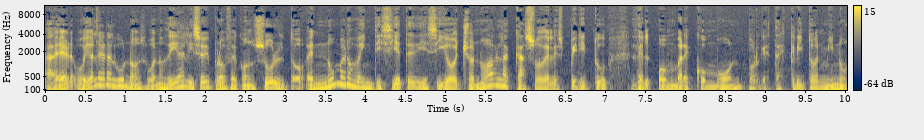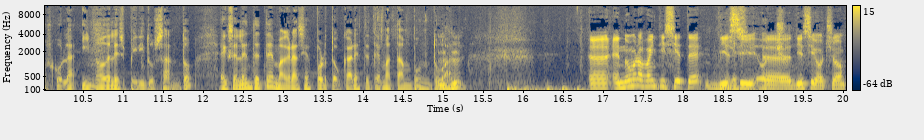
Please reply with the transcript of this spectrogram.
A ver, voy a leer algunos. Buenos días, Eliseo y profe. Consulto. En números 27-18, ¿no habla caso del espíritu del hombre común, porque está escrito en minúscula, y no del Espíritu Santo? Excelente tema. Gracias por tocar este tema tan puntual. Eh, en números 27, 18.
